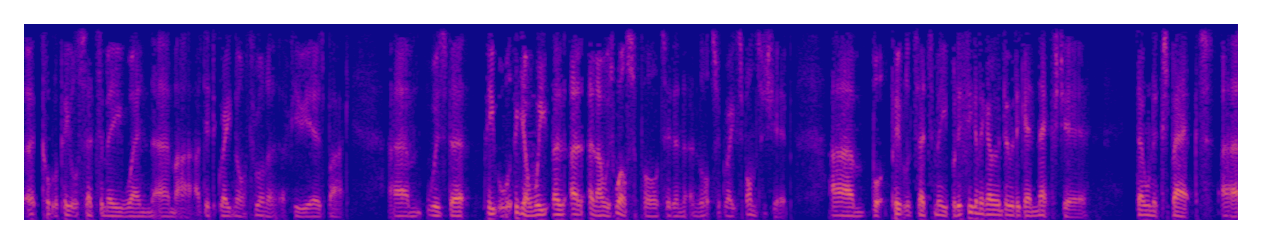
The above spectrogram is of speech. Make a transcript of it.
a couple of people said to me when um, I, I, did the Great North Run a, a few years back um, was that people, you know, we, uh, and I was well supported and, and lots of great sponsorship. Um, but people had said to me, but if you're going to go and do it again next year, don't expect uh,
